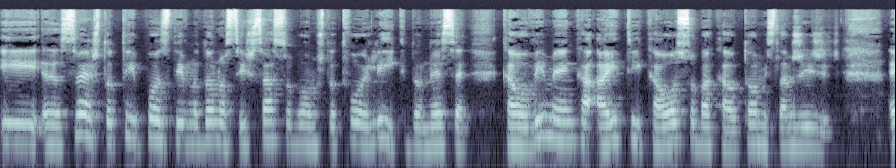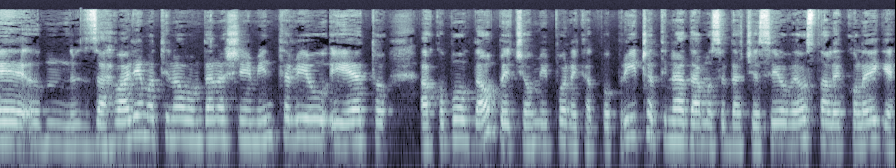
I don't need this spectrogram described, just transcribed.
i e, sve što ti pozitivno donosiš sa sobom, što tvoj lik donese kao Vimenka, a i ti kao osoba, kao Tomislav Žižić. E, zahvaljujemo ti na ovom današnjem intervju i eto, ako Bog da opet ćemo mi ponekad popričati, nadamo se da će se i ove ostale kolege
